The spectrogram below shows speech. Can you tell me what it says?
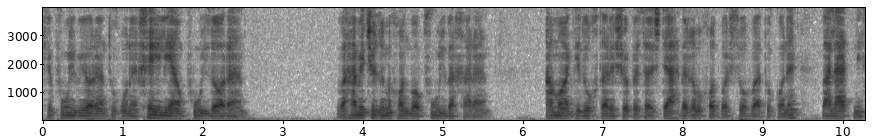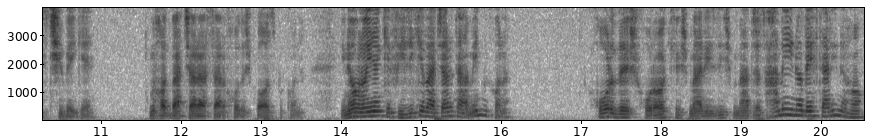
که پول بیارن تو خونه. خیلی هم پول دارن و همه چیزو می‌خوان با پول بخرن. اما اگه دخترش و پسرش ده دقیقه بخواد باش صحبت بکنه بلد نیست چی بگه. می‌خواد بچه رو از سر خودش باز بکنه. اینا اونایی که فیزیک بچه رو تأمین می‌کنن. خوردش خوراکش مریضیش مدرسه همه اینا بهترینه ها.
